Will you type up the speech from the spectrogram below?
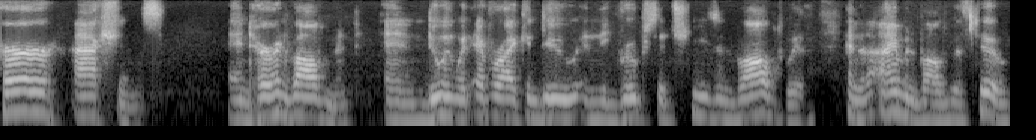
her actions and her involvement and doing whatever I can do in the groups that she's involved with and that I'm involved with too.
